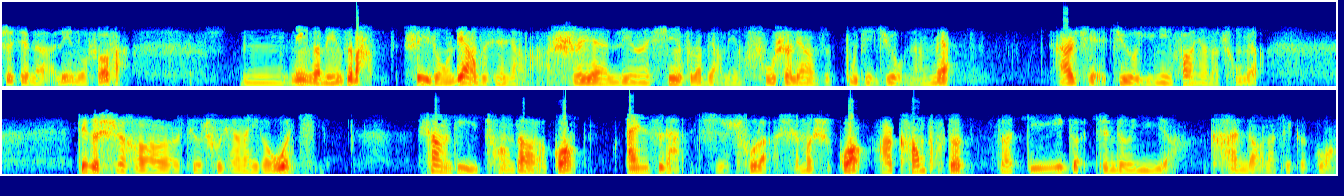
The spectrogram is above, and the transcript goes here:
射线的另一种说法，嗯，另一个名字吧。”是一种量子现象了。实验令人信服的表明，辐射量子不仅具有能量，而且具有一定方向的冲量。这个时候就出现了一个问题：上帝创造了光，爱因斯坦指出了什么是光，而康普顿则第一个真正意义啊看到了这个光。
